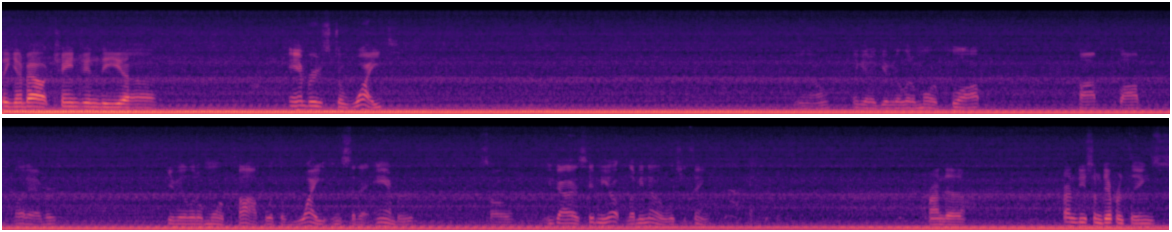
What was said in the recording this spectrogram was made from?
Thinking about changing the uh, ambers to white. You know, I think it'll give it a little more plop, pop, plop, whatever. Give it a little more pop with the white instead of amber. So, you guys hit me up. Let me know what you think. Trying to trying to do some different things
